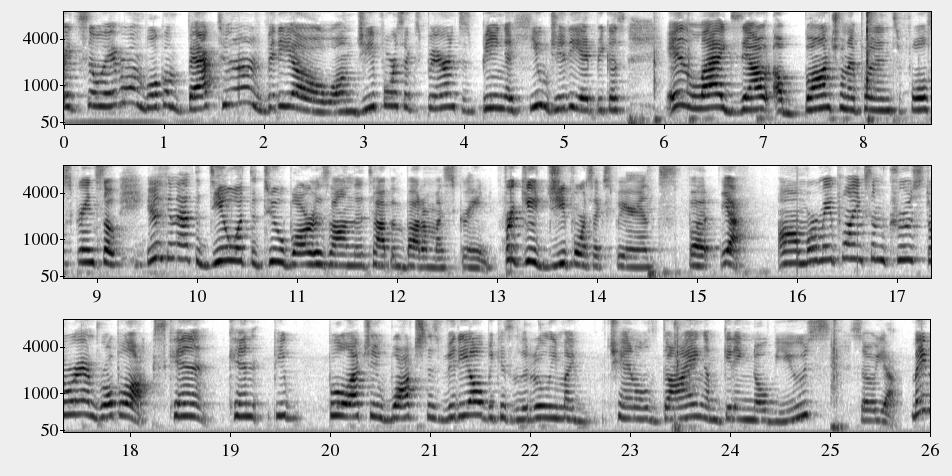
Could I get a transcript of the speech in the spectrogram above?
Alright, so everyone, welcome back to another video. Um, GeForce Experience is being a huge idiot because it lags out a bunch when I put it into full screen. So you're just gonna have to deal with the two bars on the top and bottom of my screen. Frick you, GeForce Experience. But yeah, um, we're gonna be playing some Cruise Story on Roblox. Can can people actually watch this video because literally my channel is dying. I'm getting no views. So yeah, maybe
